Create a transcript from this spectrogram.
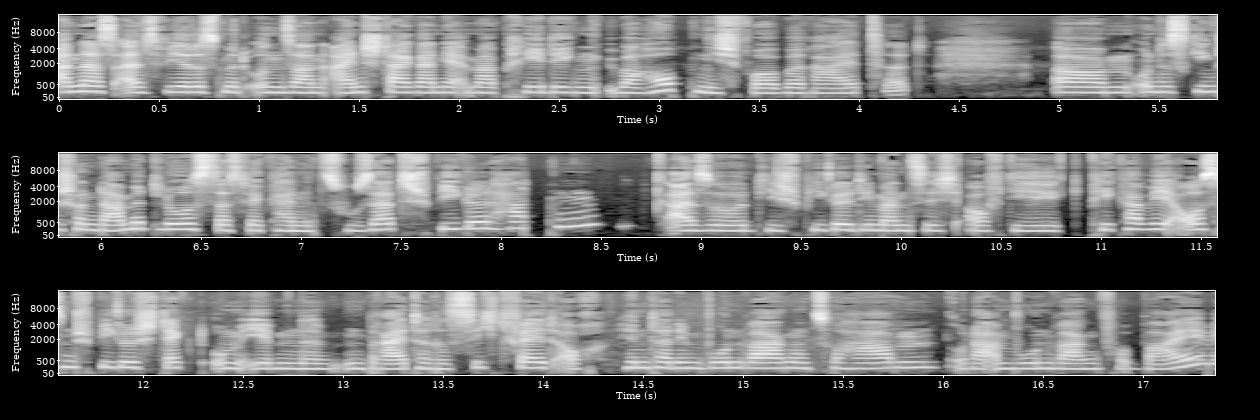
anders als wir das mit unseren Einsteigern ja immer predigen, überhaupt nicht vorbereitet. Ähm, und es ging schon damit los, dass wir keine Zusatzspiegel hatten. Also die Spiegel, die man sich auf die Pkw-Außenspiegel steckt, um eben eine, ein breiteres Sichtfeld auch hinter dem Wohnwagen zu haben oder am Wohnwagen vorbei.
